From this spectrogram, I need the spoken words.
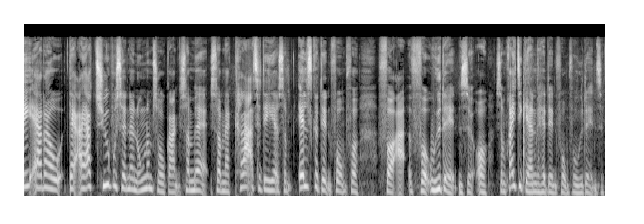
Det er der jo, der er 20 procent af en ungdomsårgang, som er, som er klar til det her, som elsker den form for, for, for uddannelse, og som rigtig gerne vil have den form for uddannelse.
